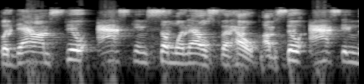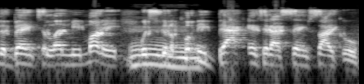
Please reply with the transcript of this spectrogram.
but now I'm still asking someone else for help. I'm still asking the bank to lend me money, which is going to put me back into that same cycle.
